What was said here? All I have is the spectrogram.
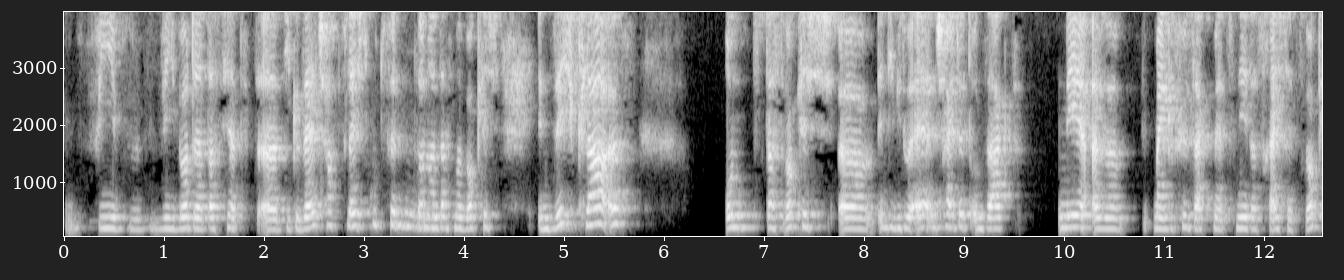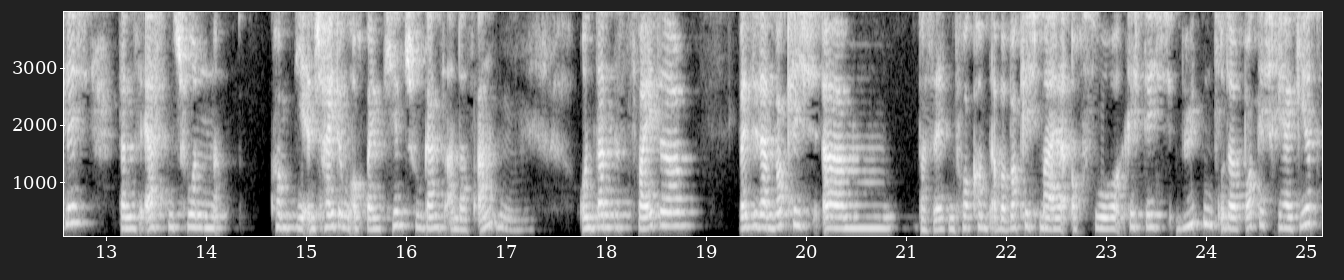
wie, wie würde das jetzt äh, die Gesellschaft vielleicht gut finden, mhm. sondern dass man wirklich in sich klar ist und das wirklich äh, individuell entscheidet und sagt, nee, also mein Gefühl sagt mir jetzt, nee, das reicht jetzt wirklich. Dann ist erstens schon, kommt die Entscheidung auch beim Kind schon ganz anders an. Mhm. Und dann das Zweite, wenn sie dann wirklich, ähm, was selten vorkommt, aber wirklich mal auch so richtig wütend oder bockig reagiert,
